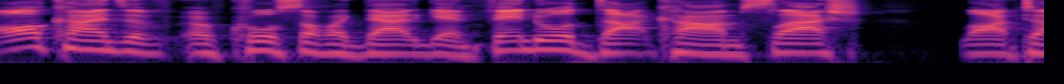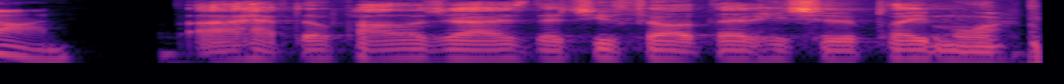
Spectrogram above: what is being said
all kinds of, of cool stuff like that. Again, fanduel.com slash locked on. I have to apologize that you felt that he should have played more.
